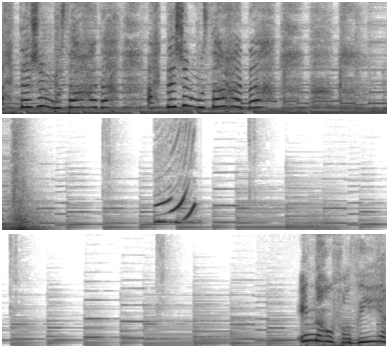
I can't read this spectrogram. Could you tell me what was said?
أحتاج المساعدة أحتاج المساعدة. إنه فظيع.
